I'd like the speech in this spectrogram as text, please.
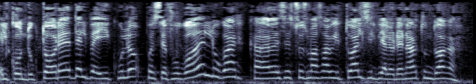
El conductor del vehículo, pues se fugó del lugar. Cada vez esto es más habitual. Silvia Lorena Artunduaga.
